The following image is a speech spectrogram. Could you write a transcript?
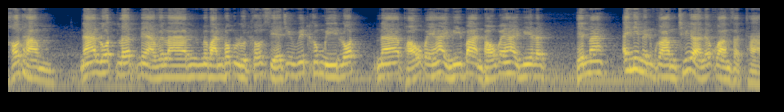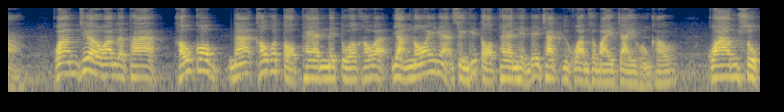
เขาทำ นะรถรถเนี่ยเวลาวันพบุรุษเขาเสียชีวิตเขามีรถนะเผาไปให้มีบ้านเผาไปให้มีอะไรเห็นไหมไอ้นี่เป็นความเชื่อและความศรัทธา ความเชื่อความศรัทธาเขาก็นะเขาก็ตอบแทนในตัวเขาอะอย่างน้อยเนี่ยสิ่งที่ตอบแทนเห็นได้ชัดคือความสบายใจของเขา ความสุข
